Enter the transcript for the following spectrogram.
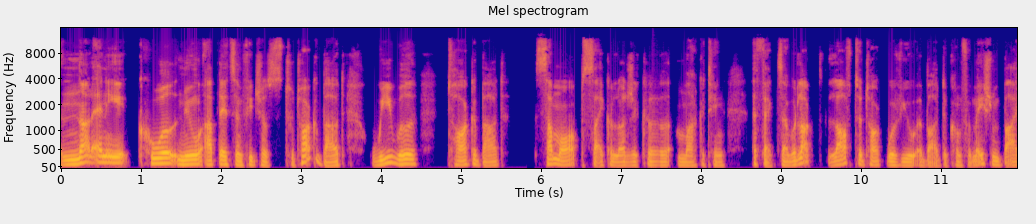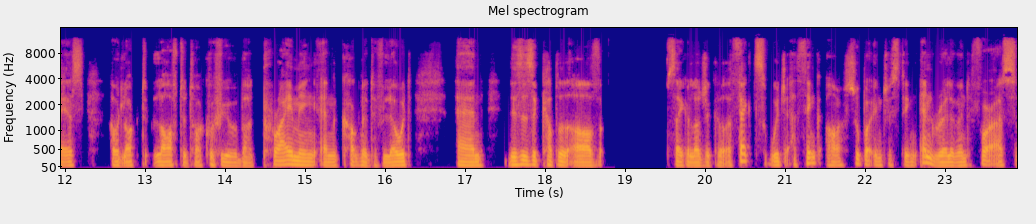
not any cool new updates and features to talk about, we will talk about some more psychological marketing effects. I would love, love to talk with you about the confirmation bias. I would love to, love to talk with you about priming and cognitive load. And this is a couple of psychological effects, which I think are super interesting and relevant for us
